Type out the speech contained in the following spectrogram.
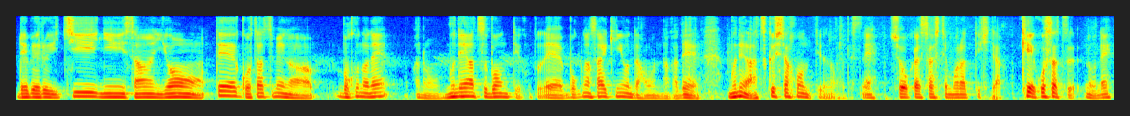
レベル1234で5冊目が僕のねあの胸厚本っていうことで僕が最近読んだ本の中で胸を厚くした本っていうのをですね紹介させてもらってきた計5冊のね、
